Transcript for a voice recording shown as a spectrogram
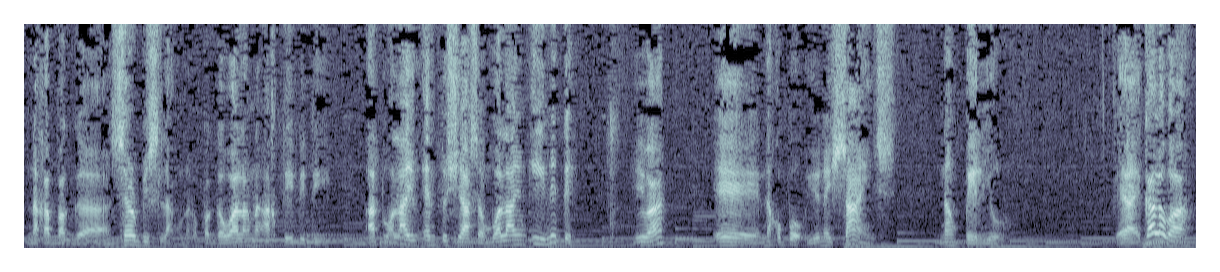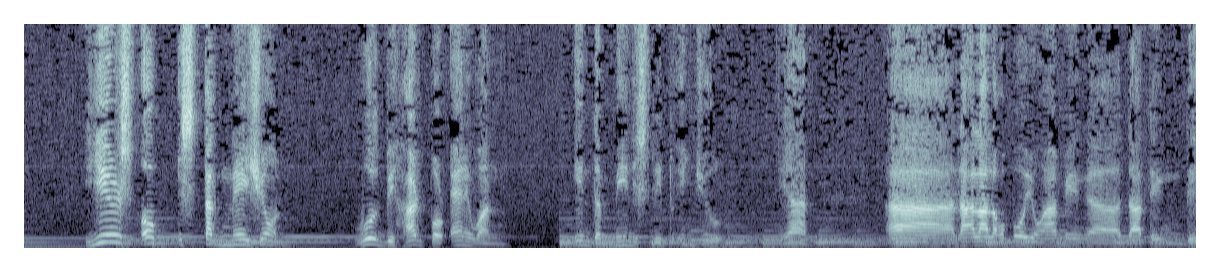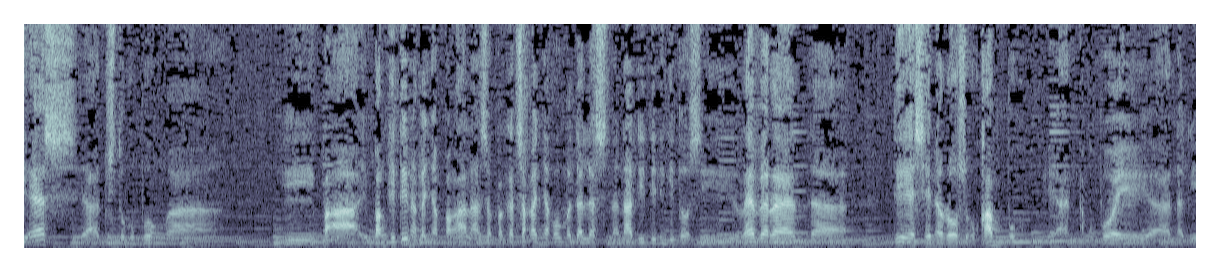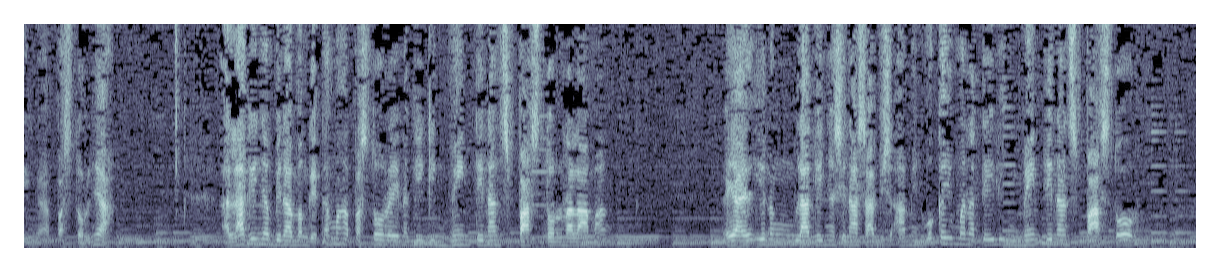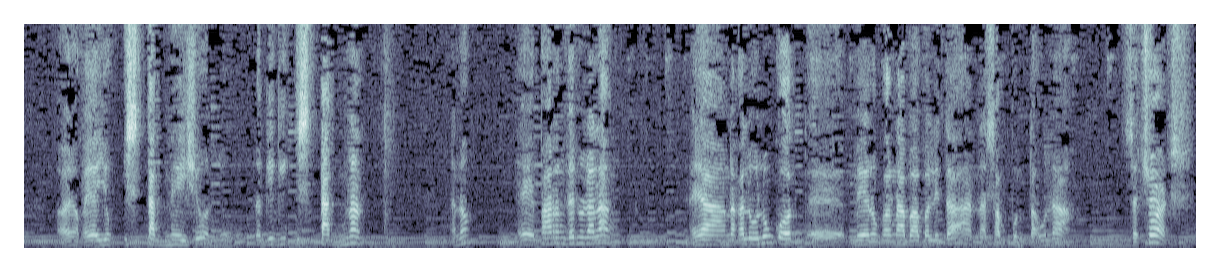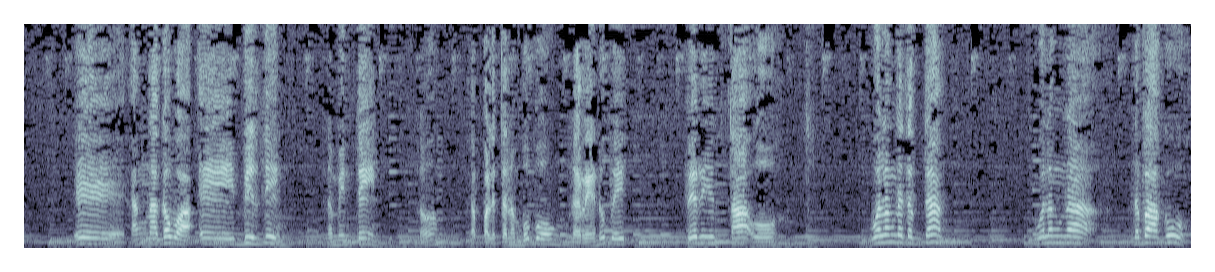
nakapag-service lang, nakapaggawa lang ng activity, at wala yung enthusiasm, wala yung init eh. Di ba? Eh, naku po, yun ay signs ng failure. Kaya ikalawa, years of stagnation would be hard for anyone in the ministry to endure. Yan. Ah, naalala ko po yung aming ah, dating DS. Ah, gusto ko pong ah, ipa, ibanggitin ang kanyang pangalan sapagkat sa kanya ko madalas na nadidinig ito si Reverend ah, D.S. Generoso Ocampo. Yan, ako po ay ah, naging ah, pastor niya. Ah, lagi niya binabanggit, ang mga pastor ay nagiging maintenance pastor na lamang. Kaya yun ang lagi niya sinasabi sa amin, huwag kayong manatiling maintenance pastor. Ano, kaya yung stagnation, yung nagiging stagnant. Ano? Eh, parang gano'n na lang. Kaya ang nakalulungkot, eh, meron kang nababalitaan na sampun taon na sa church. Eh, ang nagawa, eh, building na maintain, no? Napalitan ng bubong, na-renovate. Pero yung tao, walang nadagdag. Walang na, nabago.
